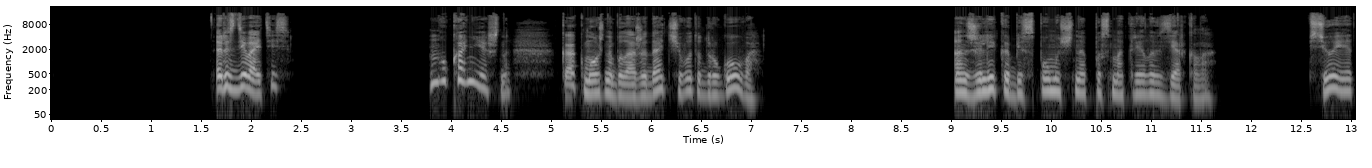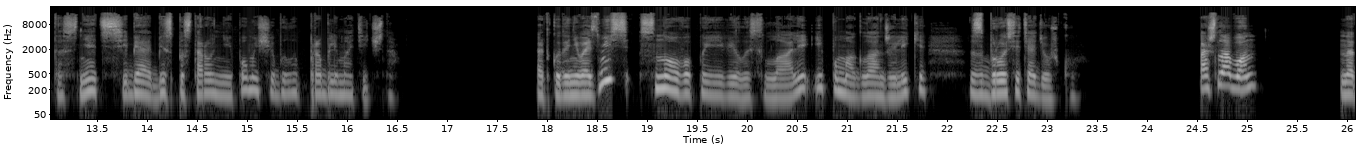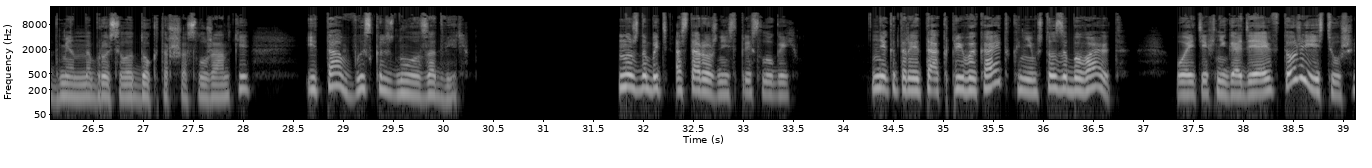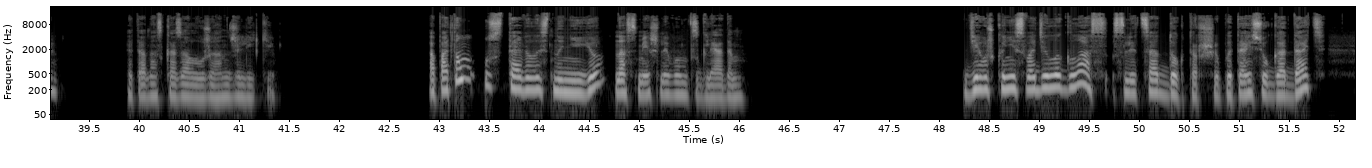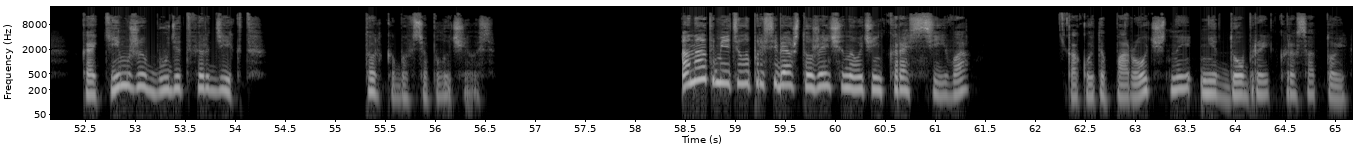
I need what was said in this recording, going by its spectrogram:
«Раздевайтесь». Ну, конечно, как можно было ожидать чего-то другого? Анжелика беспомощно посмотрела в зеркало. Все это снять с себя без посторонней помощи было проблематично. Откуда ни возьмись, снова появилась Лали и помогла Анжелике сбросить одежку. «Пошла вон!» — надменно бросила докторша служанки, и та выскользнула за дверь. «Нужно быть осторожней с прислугой. Некоторые так привыкают к ним, что забывают. У этих негодяев тоже есть уши». Это она сказала уже Анжелике. А потом уставилась на нее насмешливым взглядом. Девушка не сводила глаз с лица докторши, пытаясь угадать, каким же будет вердикт. Только бы все получилось. Она отметила про себя, что женщина очень красива, какой-то порочной, недоброй красотой.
